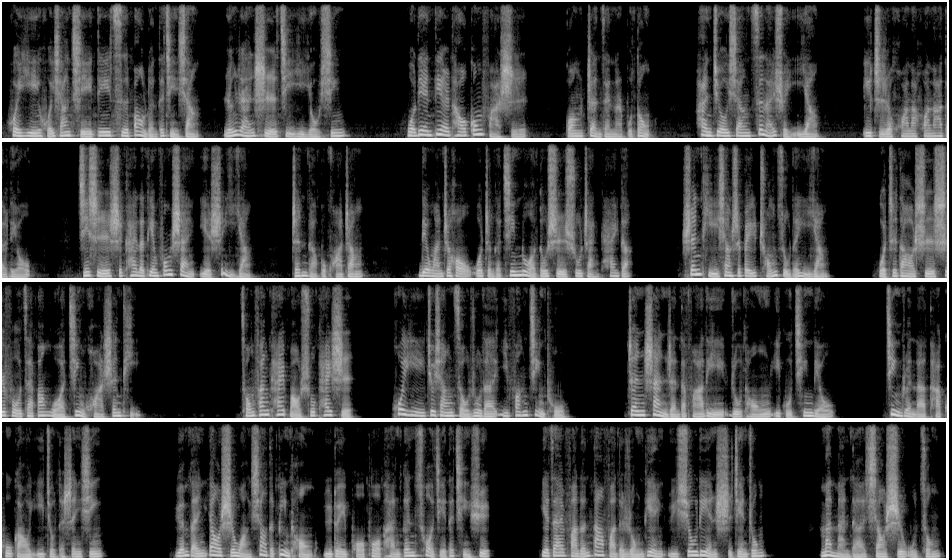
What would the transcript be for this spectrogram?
会议回想起第一次抱轮的景象，仍然是记忆犹新。我练第二套功法时，光站在那儿不动，汗就像自来水一样，一直哗啦哗啦的流。即使是开了电风扇也是一样，真的不夸张。练完之后，我整个经络都是舒展开的，身体像是被重组了一样。我知道是师父在帮我净化身体。从翻开宝书开始，慧义就像走入了一方净土。真善忍的法理如同一股清流，浸润了他枯槁已久的身心。原本要使往效的病痛与对婆婆盘根错节的情绪，也在法轮大法的熔炼与修炼实践中，慢慢的消失无踪。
